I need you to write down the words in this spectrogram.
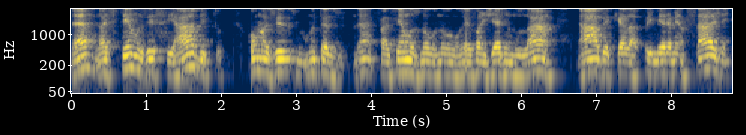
né? Nós temos esse hábito, como às vezes muitas né, fazemos no, no Evangelho no Lar, abre aquela primeira mensagem,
